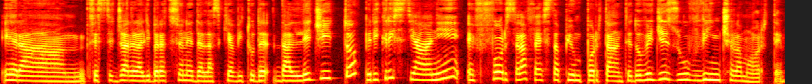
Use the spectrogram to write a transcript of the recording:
era mm, festeggiare la liberazione dalla schiavitù de- dall'Egitto, per i cristiani è forse la festa più importante dove Gesù vince la morte.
